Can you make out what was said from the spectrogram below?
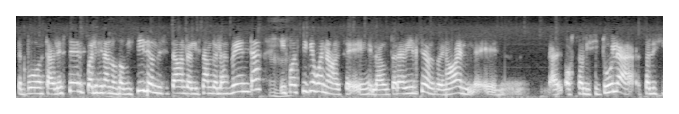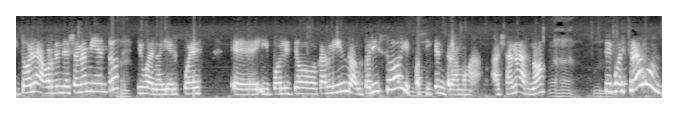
se pudo establecer cuáles eran los domicilios donde se estaban realizando las ventas y fue así que, bueno, se- eh, la doctora Vilce ordenó el, o solicitó la, solicitó la orden de allanamiento Ajá. y, bueno, y el juez eh, Hipólito Carlín lo autorizó y así que entramos a, a allanar, ¿no? ajá. Secuestramos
